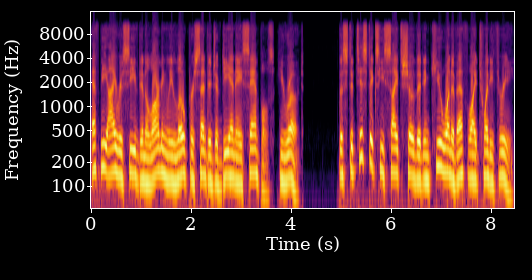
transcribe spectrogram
FBI received an alarmingly low percentage of DNA samples, he wrote. The statistics he cites show that in Q1 of FY23,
